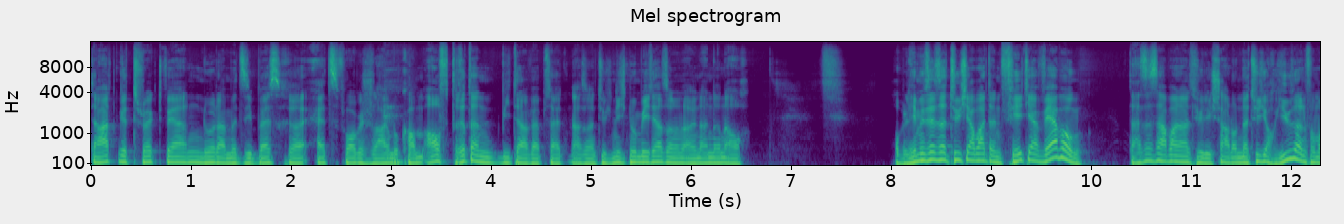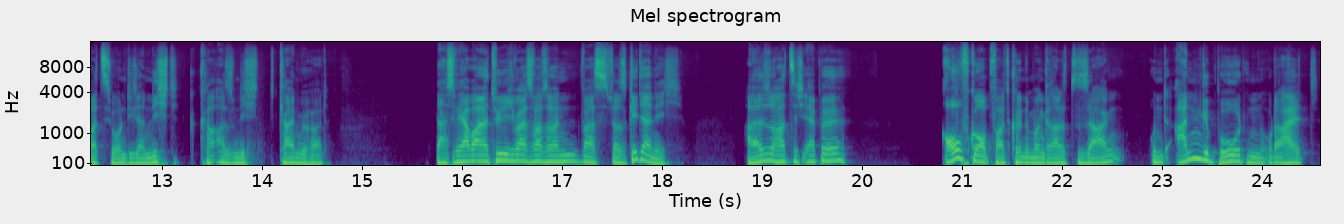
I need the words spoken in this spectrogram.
Daten getrackt werden, nur damit sie bessere Ads vorgeschlagen bekommen auf Drittanbieter-Webseiten. Also natürlich nicht nur Meta, sondern allen anderen auch. Problem ist jetzt natürlich aber, dann fehlt ja Werbung. Das ist aber natürlich schade. Und natürlich auch User-Informationen, die dann nicht, also nicht keinem gehört. Das wäre aber natürlich was, was man, was, das geht ja nicht. Also hat sich Apple aufgeopfert, könnte man geradezu sagen, und angeboten oder halt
